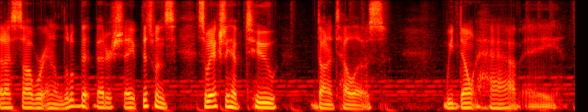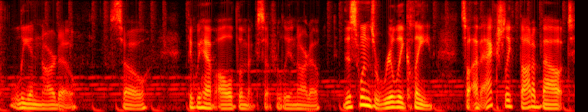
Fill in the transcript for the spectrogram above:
that I saw were in a little bit better shape. This one's, so we actually have two Donatellos. We don't have a Leonardo. So I think we have all of them except for Leonardo. This one's really clean. So I've actually thought about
